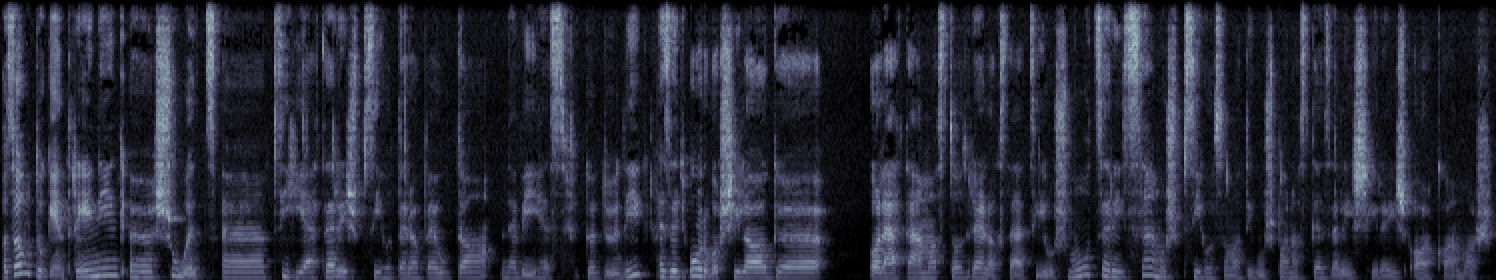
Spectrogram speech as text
Az autogén tréning Schulz pszichiáter és pszichoterapeuta nevéhez kötődik. Ez egy orvosilag alátámasztott relaxációs módszer, így számos pszichoszomatikus panasz kezelésére is alkalmas.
